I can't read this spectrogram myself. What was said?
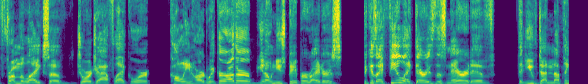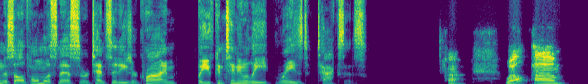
from the likes of George Affleck or Colleen Hardwick or other, you know, newspaper writers? Because I feel like there is this narrative that you've done nothing to solve homelessness or tent cities or crime, but you've continually raised taxes. Huh. Well, um,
